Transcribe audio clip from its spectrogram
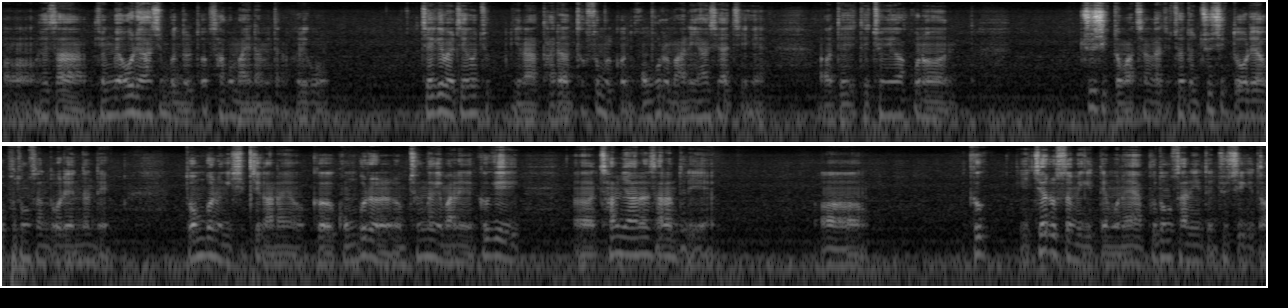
어, 회사 경매 오래 하신 분들도 사고 많이 납니다. 그리고 재개발 재건축이나 다른 특수물건 공부를 많이 하셔야지 어, 대, 대충 해갖고는 주식도 마찬가지. 저도 주식도 오래 하고 부동산도 오래 했는데 돈 버는 게 쉽지가 않아요. 그 공부를 엄청나게 많이 해. 거기 어, 참여하는 사람들이 어 그 제로섬이기 때문에 부동산이든 주식이든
